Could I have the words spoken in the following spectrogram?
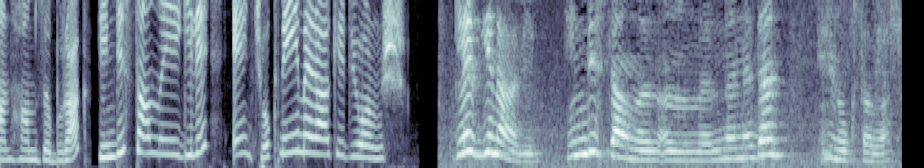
İstanbul'dan Hamza Burak Hindistan'la ilgili en çok neyi merak ediyormuş? Gezgin abi, Hindistanlıların anılarında neden nokta var?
